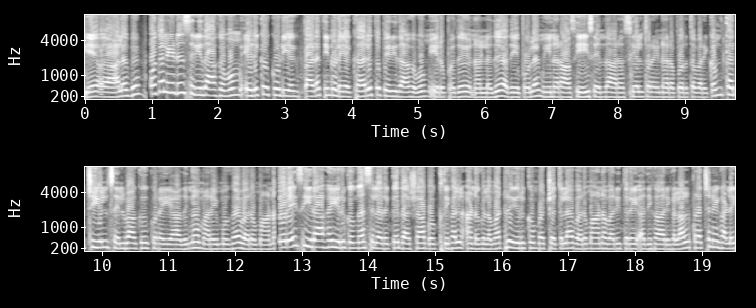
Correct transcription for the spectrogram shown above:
ஏ- அளவு முதலீடு சிறிதாகவும் எடுக்கக்கூடிய படத்தினுடைய கருத்து பெரிதாகவும் இருப்பது நல்லது. அதே போல மீனராசியை சேர்ந்த அரசியல் துறையினரை பொறுத்தவரை வரைக்கும் கட்சியில் செல்வாக்கு குறையாதுங்க மறைமுக வருமானம். ஒரே சீராக இருக்குங்க சிலருக்கு தசா புக்திகள் அனுகூலமற்று இருக்கும் பட்சத்தில் வருமான வரித்துறை அதிகாரிகளால் பிரச்சனைகளை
